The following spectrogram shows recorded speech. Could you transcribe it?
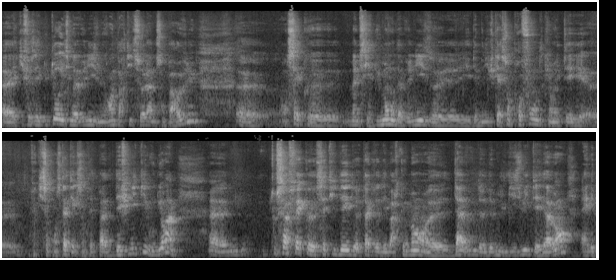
et qui faisaient du tourisme à Venise, une grande partie de ceux-là ne sont pas revenus. on sait que même s'il y a du monde à Venise, il y a des modifications profondes qui ont été, qui sont constatées, qui ne sont peut-être pas définitives ou durables. Tout ça fait que cette idée de taxe de débarquement de 2018 et d'avant, elle est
